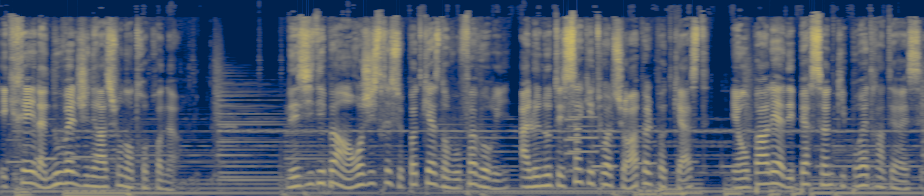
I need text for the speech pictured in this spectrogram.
et créer la nouvelle génération d'entrepreneurs. N'hésitez pas à enregistrer ce podcast dans vos favoris, à le noter 5 étoiles sur Apple Podcast et à en parler à des personnes qui pourraient être intéressées.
